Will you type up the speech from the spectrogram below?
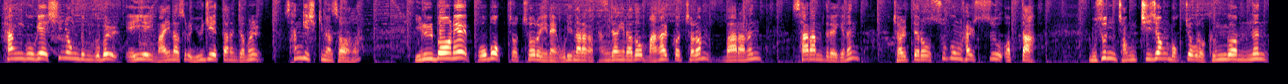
한국의 신용등급을 AA-로 유지했다는 점을 상기시키면서 일본의 보복 조처로 인해 우리나라가 당장이라도 망할 것처럼 말하는 사람들에게는 절대로 수긍할 수 없다. 무슨 정치적 목적으로 근거 없는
